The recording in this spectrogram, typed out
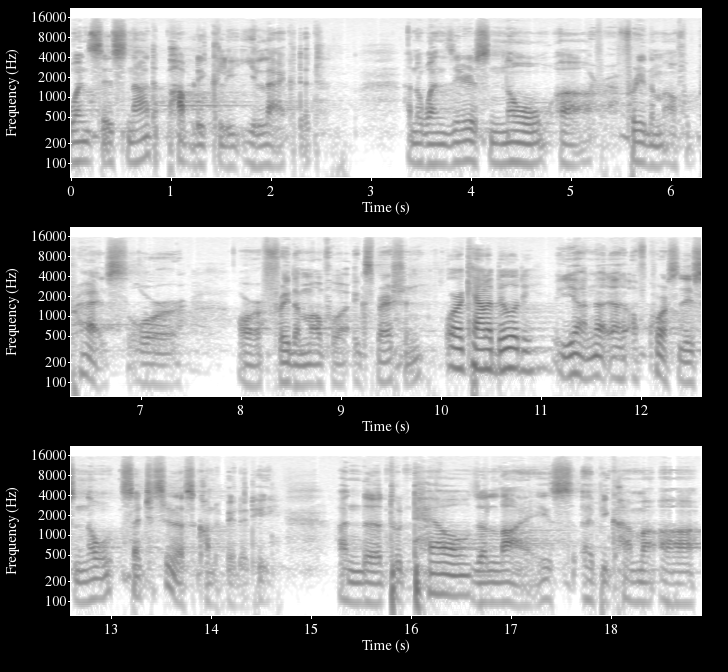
once it's not publicly elected, and when there is no uh, freedom of press or or freedom of uh, expression or accountability. Yeah, no, uh, of course, there's no such thing as accountability, and uh, to tell the lies uh, become a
